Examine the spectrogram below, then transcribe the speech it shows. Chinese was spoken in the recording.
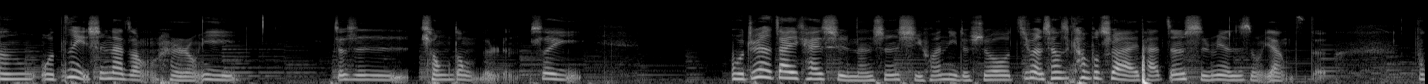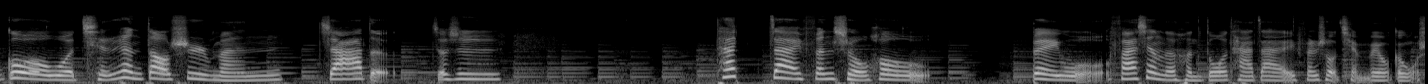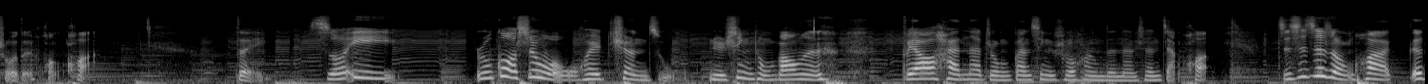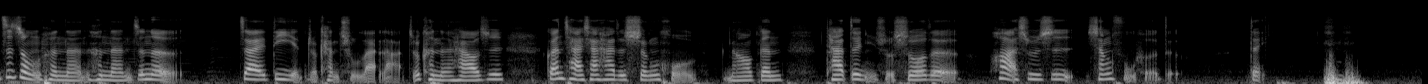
嗯，我自己是那种很容易就是冲动的人，所以我觉得在一开始男生喜欢你的时候，基本上是看不出来他真实面是什么样子的。不过我前任倒是蛮渣的，就是他在分手后被我发现了很多他在分手前没有跟我说的谎话。对，所以如果是我，我会劝阻女性同胞们不要和那种惯性说谎的男生讲话。只是这种话，呃，这种很难很难，真的在第一眼就看出来啦。就可能还要是观察一下他的生活，然后跟他对你所说的话是不是相符合的，对。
